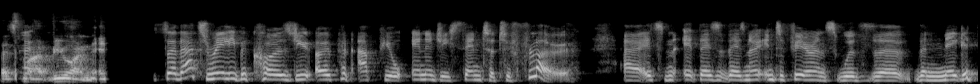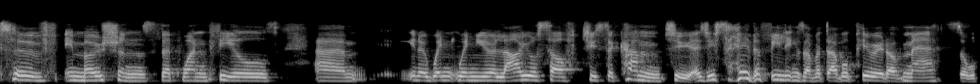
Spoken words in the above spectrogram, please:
That's so, my view on it. So that's really because you open up your energy center to flow. Uh, it's it, there's there's no interference with the the negative emotions that one feels. Um, you know, when when you allow yourself to succumb to, as you say, the feelings of a double period of maths or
